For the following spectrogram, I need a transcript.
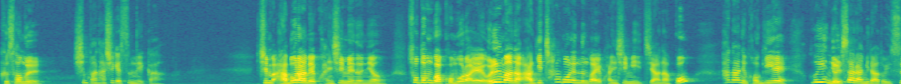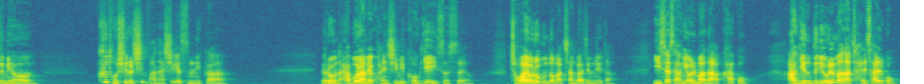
그 성을 심판하시겠습니까? 지금 아브라함의 관심에는요 소돔과 고모라에 얼마나 악이 창궐했는가에 관심이 있지 않았고 하나님 거기에 의인 열 사람이라도 있으면 그 도시를 심판하시겠습니까? 여러분 아브라함의 관심이 거기에 있었어요. 저와 여러분도 마찬가지입니다. 이 세상이 얼마나 악하고 악인들이 얼마나 잘 살고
